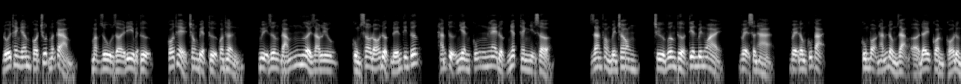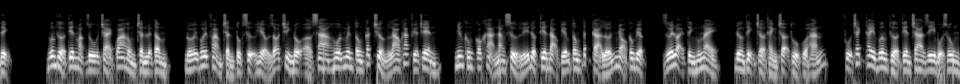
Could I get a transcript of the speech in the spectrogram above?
đối thanh âm có chút mẫn cảm, mặc dù rời đi biệt thự, có thể trong biệt thự quan thần, ngụy dương đám người giao lưu, cùng sau đó được đến tin tức, hắn tự nhiên cũng nghe được nhất thanh nhị sở. Gian phòng bên trong, trừ vương thừa tiên bên ngoài, vệ sơn hà, vệ đông cũng tại cùng bọn hắn đồng dạng ở đây còn có đường thịnh. Vương thừa tiên mặc dù trải qua hồng trần luyện tâm, đối với phạm trần tục sự hiểu rõ trình độ ở xa hôn nguyên tông các trưởng lao khác phía trên, nhưng không có khả năng xử lý được thiên đạo kiếm tông tất cả lớn nhỏ công việc. Dưới loại tình huống này, đường thịnh trở thành trợ thủ của hắn, phụ trách thay vương thừa tiên tra di bổ sung.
